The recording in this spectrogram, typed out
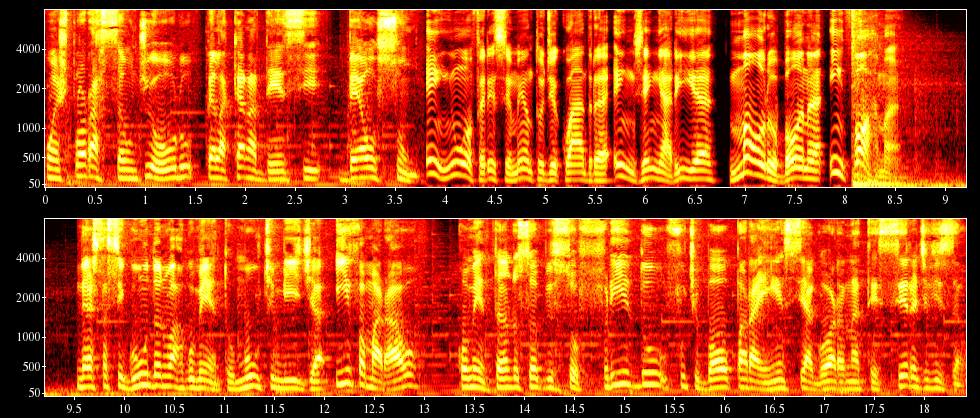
com a exploração de ouro pela canadense Belsum. Em um oferecimento de quadra Engenharia, Mauro Bona informa. Nesta segunda, no argumento multimídia Ivo Amaral, comentando sobre o sofrido futebol paraense agora na terceira divisão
